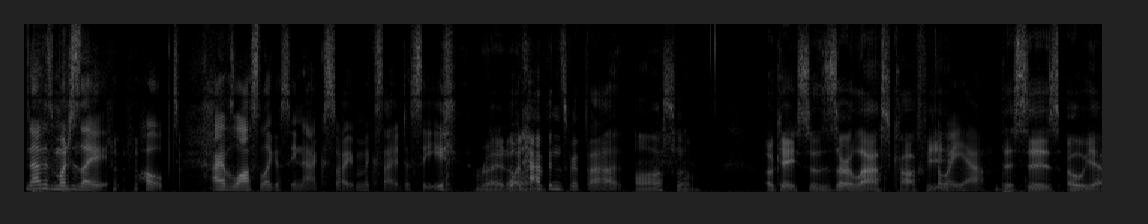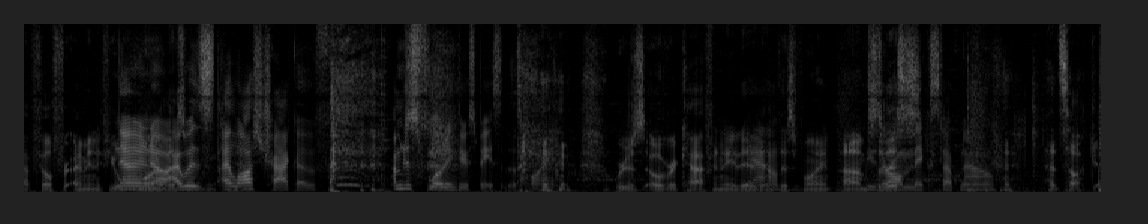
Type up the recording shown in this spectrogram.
not as much as I hoped. I have Lost Legacy next, so I'm excited to see Right what on. happens with that. Awesome. Okay, so this is our last coffee. Oh, wait, yeah. This is. Oh yeah, feel free. I mean, if you no, want no, more no. of I was I lost track of. I'm just floating through space at this point. We're just over caffeinated Yeah. at this point. Um, These so are this, all mixed up now. That's all good.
